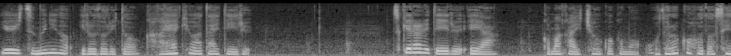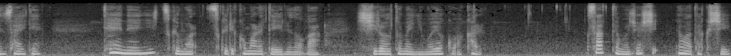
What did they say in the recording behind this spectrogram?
唯一無二の彩りと輝きを与えている。つけられている絵や細かい彫刻も驚くほど繊細で丁寧に作り込まれているのが素人目にもよくわかる。腐っても女子の私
